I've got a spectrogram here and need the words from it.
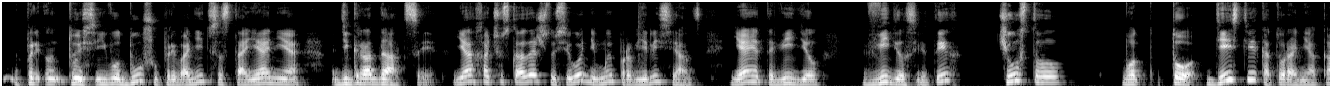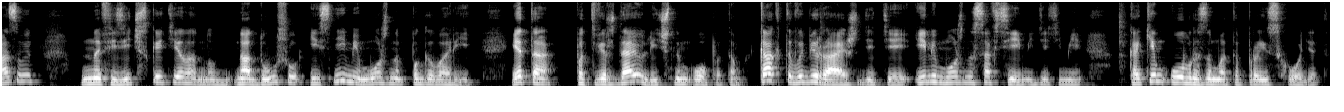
то есть его душу приводить в состояние деградации. Я хочу сказать, что сегодня мы провели сеанс. Я это видел, видел святых, чувствовал, вот то действие, которое они оказывают на физическое тело, на душу, и с ними можно поговорить. Это подтверждаю личным опытом. Как ты выбираешь детей или можно со всеми детьми? Каким образом это происходит?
